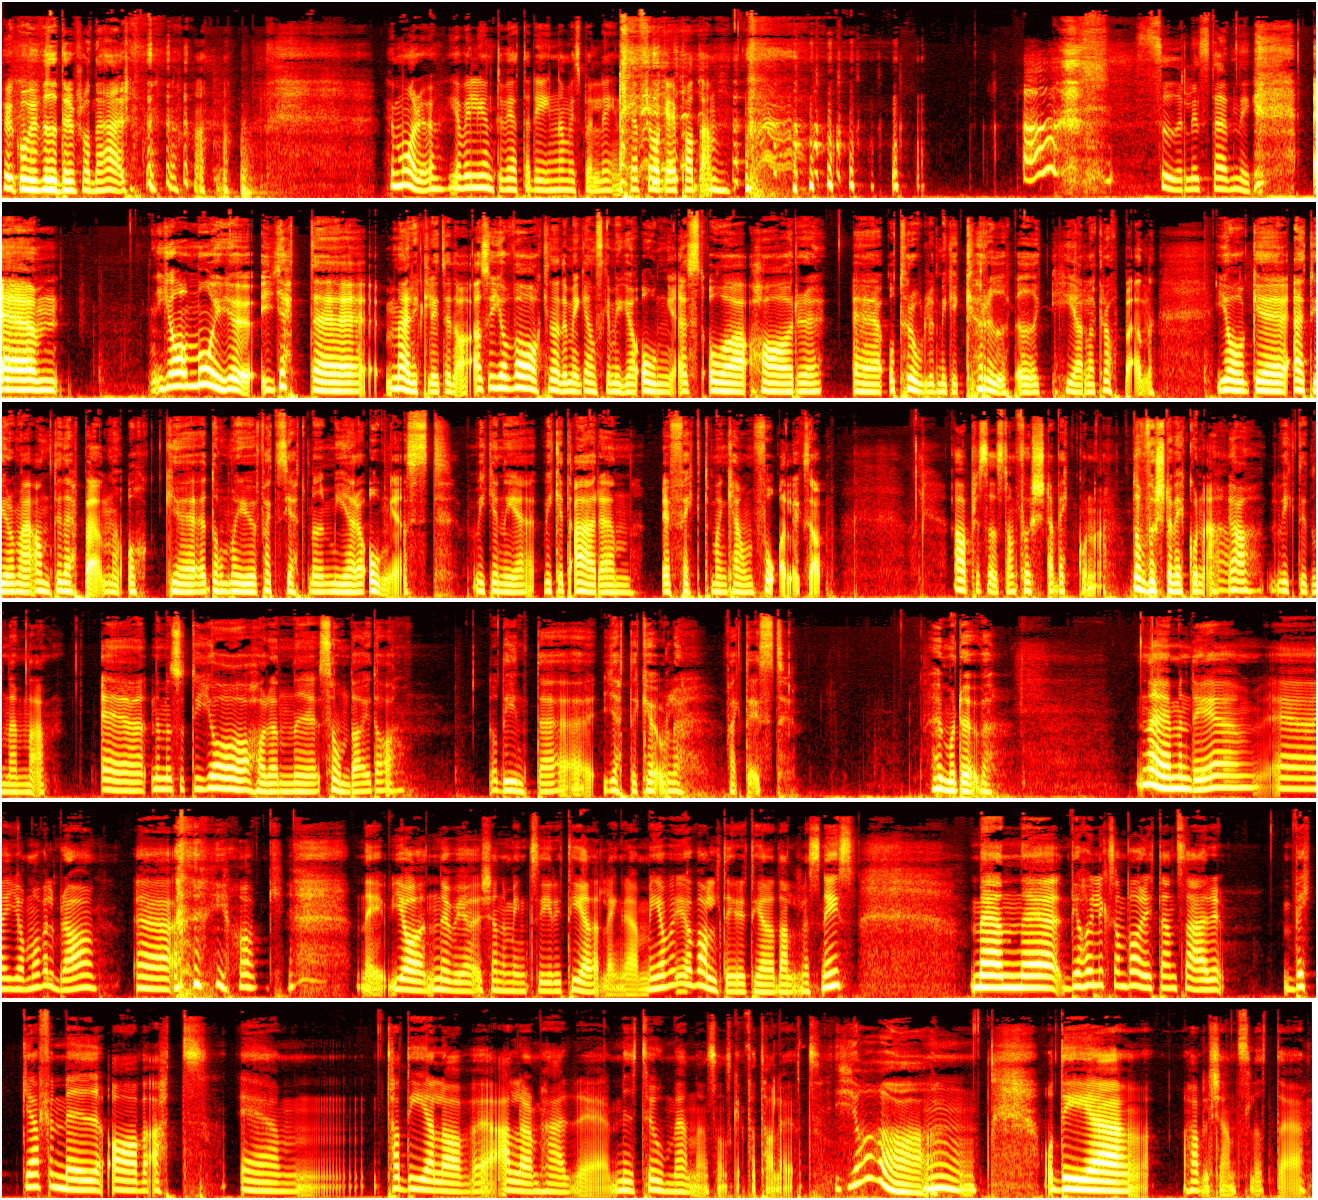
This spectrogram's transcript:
Hur går vi vidare från det här? Hur mår du? Jag vill ju inte veta det innan vi spelade in, så jag frågar i podden. Syrlig stämning. Ehm, jag mår ju jättemärkligt idag. Alltså jag vaknade med ganska mycket ångest och har eh, otroligt mycket kryp i hela kroppen. Jag eh, äter ju de här antideppen och eh, de har ju faktiskt gett mig mer ångest. Vilken är, vilket är en effekt man kan få liksom. Ja, precis. De första veckorna. De första veckorna, Ja. ja, viktigt att nämna. Eh, nej men så att jag har en eh, sån dag idag. Och det är inte jättekul faktiskt. Hur mår du? Nej, men det... Eh, jag mår väl bra. Eh, jag... Nej, jag, nu är jag, känner mig inte så irriterad längre. Men jag, jag var lite irriterad alldeles nyss. Men eh, det har ju liksom varit en så här vecka för mig av att ehm, ta del av eh, alla de här eh, metoo-männen som ska få tala ut. Ja! Mm. Och det har väl känts lite...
